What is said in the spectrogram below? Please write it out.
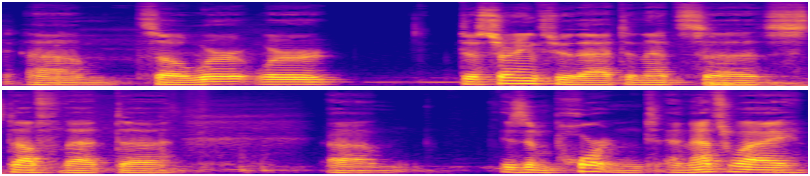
Yeah, um, so we're we're discerning through that, and that's uh, stuff that uh, um, is important, and that's why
